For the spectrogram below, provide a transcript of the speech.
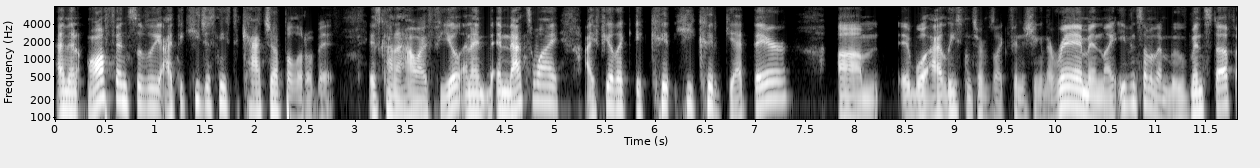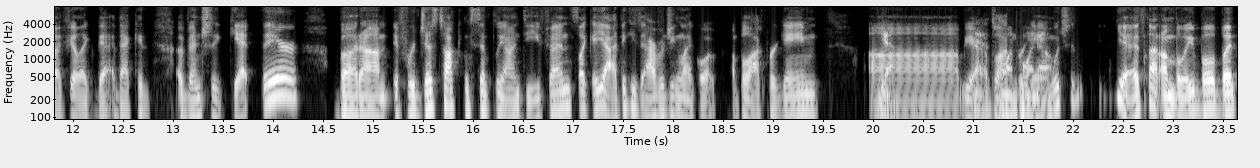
And then offensively, I think he just needs to catch up a little bit. Is kind of how I feel, and I, and that's why I feel like it could he could get there. Um, it, well, at least in terms of like finishing the rim and like even some of the movement stuff, I feel like that that could eventually get there. But um, if we're just talking simply on defense, like yeah, I think he's averaging like what, a block per game. Yeah, uh, yeah, yeah a block per game, which is yeah, it's not unbelievable, but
